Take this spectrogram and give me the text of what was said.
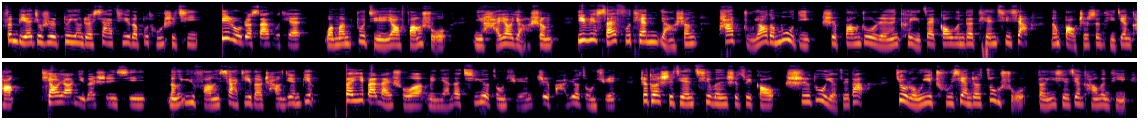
分别就是对应着夏季的不同时期。进入这三伏天，我们不仅要防暑，你还要养生，因为三伏天养生，它主要的目的是帮助人可以在高温的天气下能保持身体健康，调养你的身心，能预防夏季的常见病。在一般来说，每年的七月中旬至八月中旬这段时间，气温是最高，湿度也最大，就容易出现这中暑等一些健康问题。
